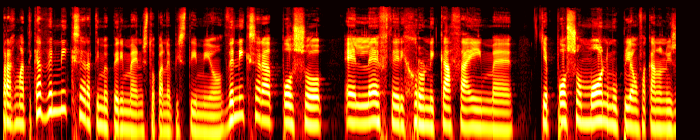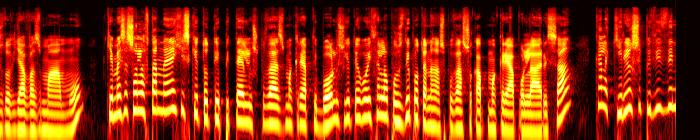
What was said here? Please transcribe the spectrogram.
πραγματικά δεν ήξερα τι με περιμένει στο πανεπιστήμιο. Δεν ήξερα πόσο ελεύθερη χρονικά θα είμαι και πόσο μόνη μου πλέον θα κανονίζω το διάβασμά μου. Και μέσα σε όλα αυτά να έχεις και το ότι επιτέλους σπουδάζεις μακριά από την πόλη σου, γιατί εγώ ήθελα οπωσδήποτε να σπουδάσω κάπου μακριά από Λάρισα. Καλά, κυρίως επειδή δεν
